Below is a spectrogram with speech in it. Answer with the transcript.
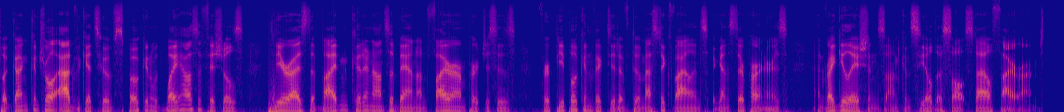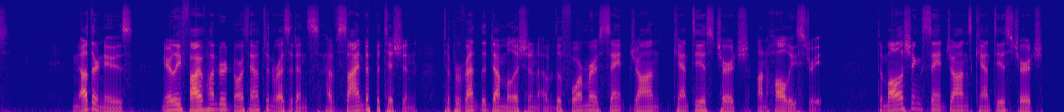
but gun control advocates who have spoken with White House officials theorize that Biden could announce a ban on firearm purchases for people convicted of domestic violence against their partners and regulations on concealed assault style firearms. In other news, nearly 500 Northampton residents have signed a petition to prevent the demolition of the former St. John Cantius Church on Hawley Street. Demolishing St. John's Cantius Church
